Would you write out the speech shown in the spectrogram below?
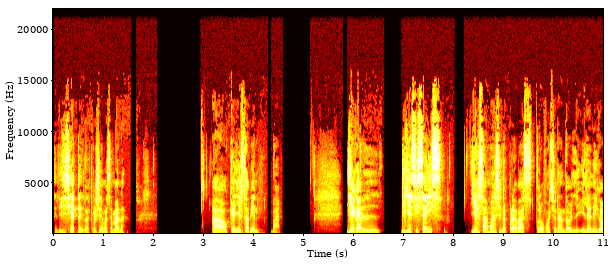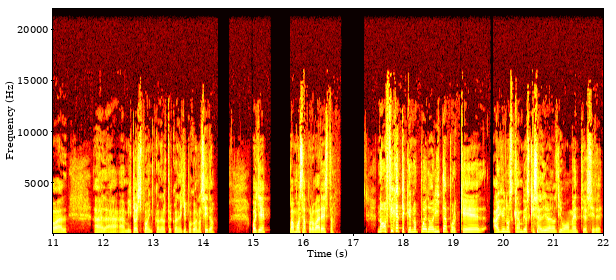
el 17, la próxima semana. Ah, ok, ya está bien, va. Llega el 16 y ya estábamos haciendo pruebas, todo funcionando, y le digo al, a, mi touchpoint con el, con el equipo conocido. Oye, vamos a probar esto. No, fíjate que no puedo ahorita porque hay unos cambios que salieron en el último momento. Yo así de,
